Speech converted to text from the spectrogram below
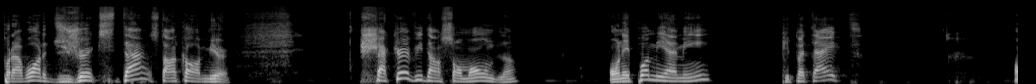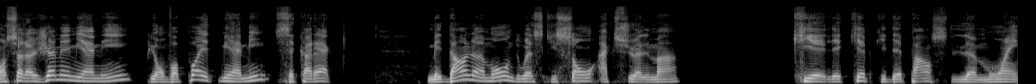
pour avoir du jeu excitant, c'est encore mieux. Chacun vit dans son monde, là. On n'est pas Miami, puis peut-être on ne sera jamais Miami, puis on ne va pas être Miami, c'est correct. Mais dans le monde où est-ce qu'ils sont actuellement, qui est l'équipe qui dépense le moins.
